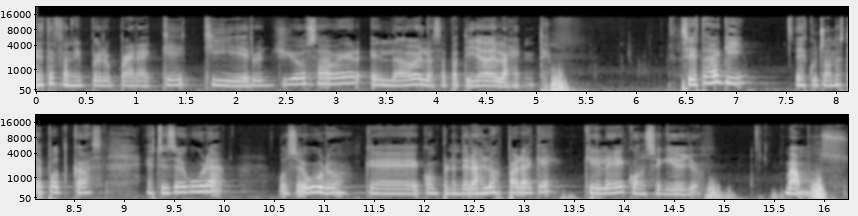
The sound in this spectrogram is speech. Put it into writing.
Stephanie, pero ¿para qué quiero yo saber el lado de la zapatilla de la gente? Si estás aquí escuchando este podcast, estoy segura o seguro que comprenderás los para qué que le he conseguido yo. Vamos.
